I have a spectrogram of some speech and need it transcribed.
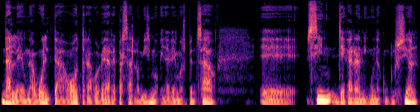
Darle una vuelta a otra, volver a repasar lo mismo que ya habíamos pensado. Eh, sin llegar a ninguna conclusión,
